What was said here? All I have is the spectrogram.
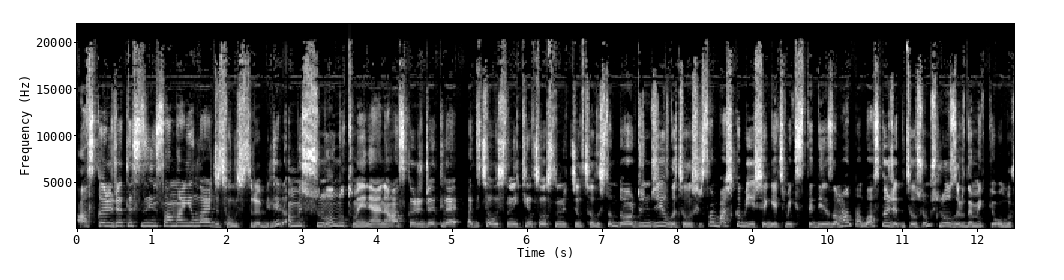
asgari ücretle sizi insanlar yıllarca çalıştırabilir ama şunu unutmayın yani asgari ücretle hadi çalıştın 2 yıl çalıştın 3 yıl çalıştın 4. yılda çalışırsan başka bir işe geçmek istediğin zaman bu asgari ücretle çalışıyormuş loser demek ki olur.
